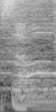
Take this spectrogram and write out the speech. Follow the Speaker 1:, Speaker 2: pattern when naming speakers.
Speaker 1: so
